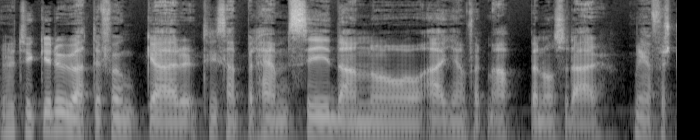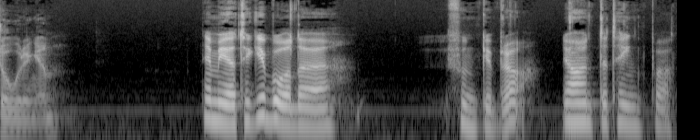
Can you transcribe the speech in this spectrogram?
Hur tycker du att det funkar till exempel hemsidan och äh, jämfört med appen och sådär med förstoringen? Nej, men jag tycker båda funkar bra. Jag har inte tänkt på att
